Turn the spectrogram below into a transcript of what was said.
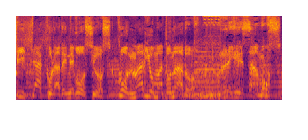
Bitácora de Negocios con Mario Maldonado. Regresamos.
